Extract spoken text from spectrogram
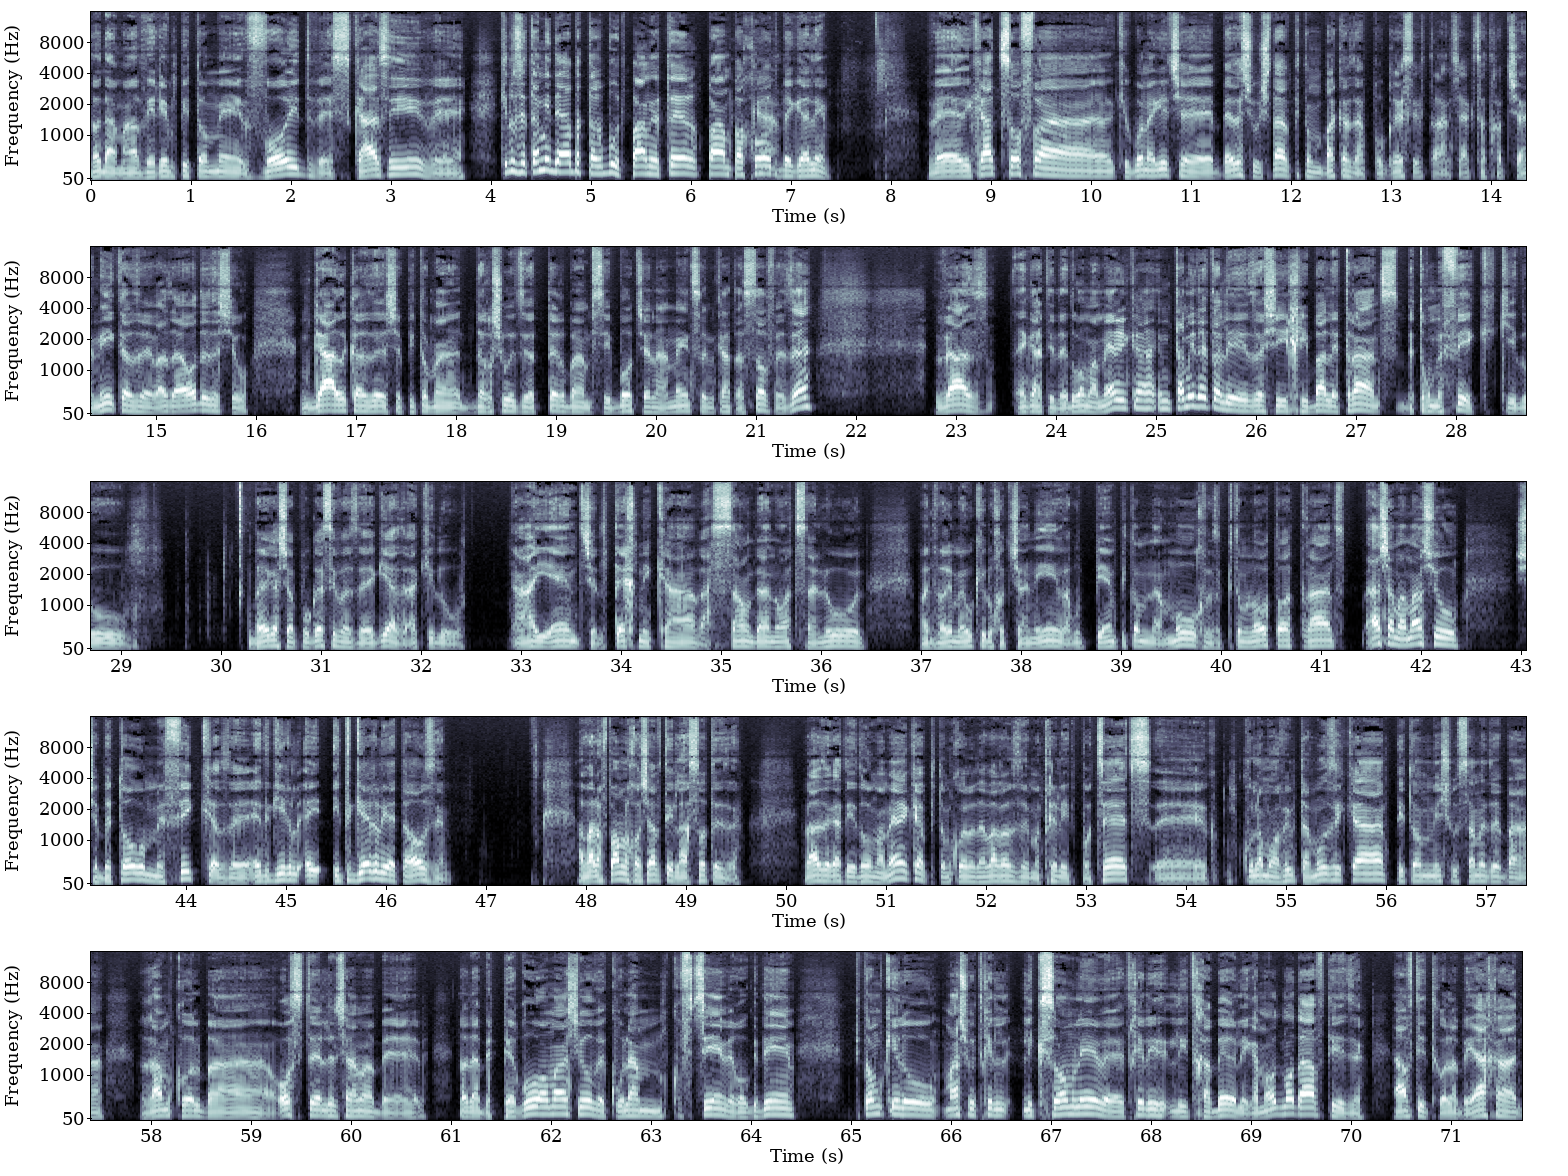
לא יודע מעבירים פתאום וויד וסקאזי וכאילו זה תמיד היה בתרבות פעם יותר פעם פחות כן. בגלים. ולקראת סוף ה... כאילו בוא נגיד שבאיזשהו שלב פתאום בא כזה ה progressive trance שהיה קצת חדשני כזה ואז היה עוד איזשהו גל כזה שפתאום דרשו את זה יותר במסיבות של המיינסטרים לקראת הסוף וזה. ואז הגעתי לדרום אמריקה אם תמיד הייתה לי איזושהי חיבה לטראנס בתור מפיק כאילו ברגע שה progressive הזה הגיע זה היה כאילו high-end של טכניקה והסאונד היה נורא צלול והדברים היו כאילו חדשניים וה-BPM פתאום נמוך וזה פתאום לא אותו הטראנס היה שם משהו שבתור מפיק כזה אתגר, אתגר לי את האוזן. אבל אף פעם לא חשבתי לעשות את זה. ואז הגעתי לדרום אמריקה פתאום כל הדבר הזה מתחיל להתפוצץ אה, כולם אוהבים את המוזיקה פתאום מישהו שם את זה ברמקול בהוסטל שם ב... לא יודע בפרו או משהו וכולם קופצים ורוקדים. פתאום כאילו משהו התחיל לקסום לי והתחיל להתחבר לי גם מאוד מאוד אהבתי את זה אהבתי את כל הביחד.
